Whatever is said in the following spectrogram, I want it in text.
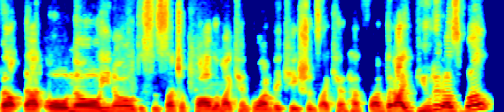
felt that, oh no, you know, this is such a problem. I can't go on vacations. I can't have fun. But I viewed it as well,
